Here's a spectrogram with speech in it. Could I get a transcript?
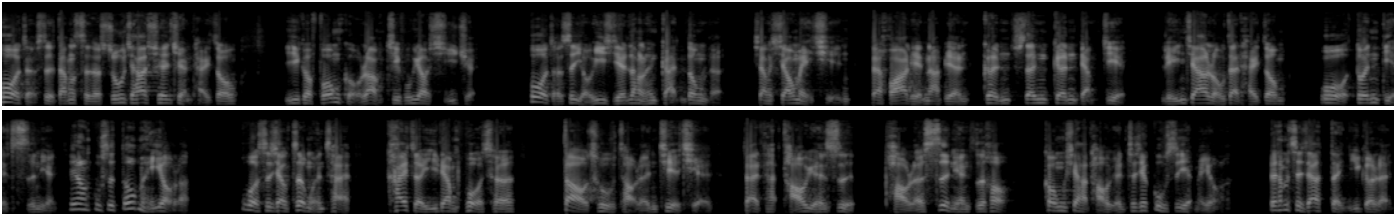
或者是当时的苏家先选台中，一个疯狗浪几乎要席卷，或者是有一些让人感动的，像萧美琴在花莲那边跟深耕两届，林佳龙在台中卧蹲点十年，这样故事都没有了。或是像郑文灿开着一辆破车到处找人借钱，在他桃园市跑了四年之后攻下桃园，这些故事也没有了。所以他们只要等一个人，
